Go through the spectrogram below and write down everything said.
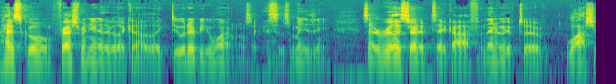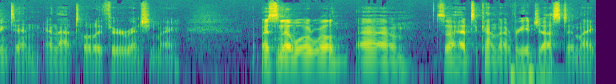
high school freshman year, they were like, "Oh, like do whatever you want." And I was like, "This is amazing." So I really started to take off, and then I moved to Washington, and that totally threw a wrench in my my snowboard world. Um, so I had to kind of readjust and like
